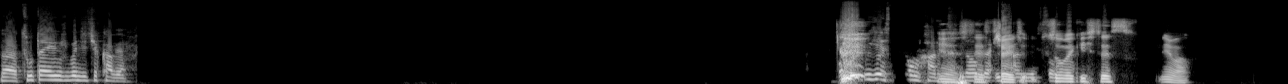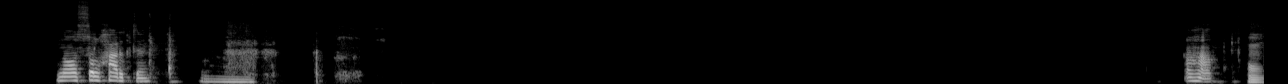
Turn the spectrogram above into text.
Dobra, tutaj już będzie ciekawie. Tu Jest Soulheart. Jest, Dobra, jest, idealnie, czy są jakieś to jest... Nie ma. No, Soulhearty. Mm. Aha. O.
